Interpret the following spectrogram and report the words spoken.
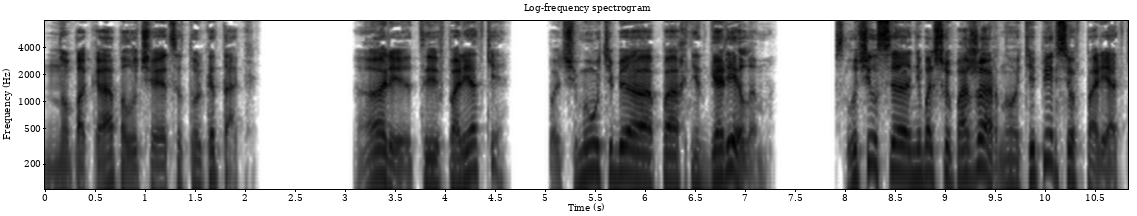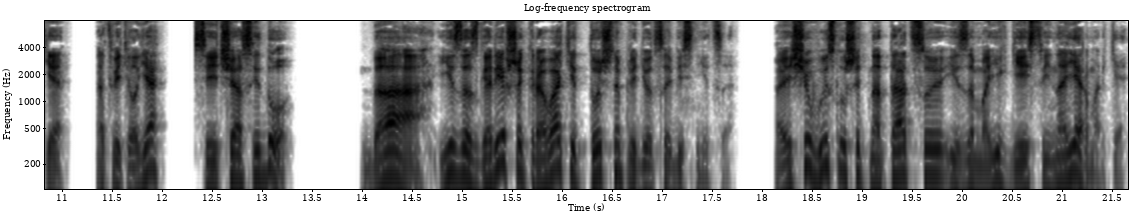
Но пока получается только так. «Ари, ты в порядке? Почему у тебя пахнет горелым?» «Случился небольшой пожар, но теперь все в порядке», — ответил я. «Сейчас иду». Да, из-за сгоревшей кровати точно придется объясниться. А еще выслушать нотацию из-за моих действий на ярмарке.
